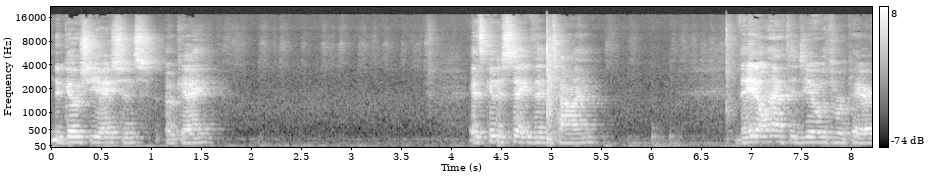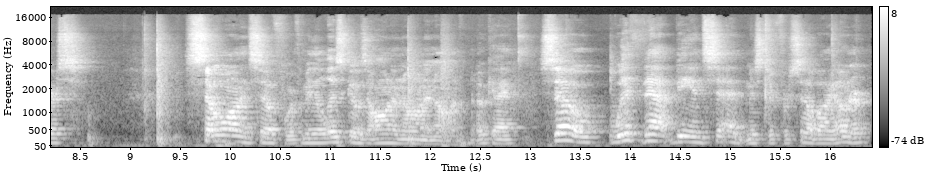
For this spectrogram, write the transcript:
negotiations, okay? It's going to save them time. They don't have to deal with repairs. So on and so forth. I mean, the list goes on and on and on, okay? So, with that being said, Mr. For Sale by Owner,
